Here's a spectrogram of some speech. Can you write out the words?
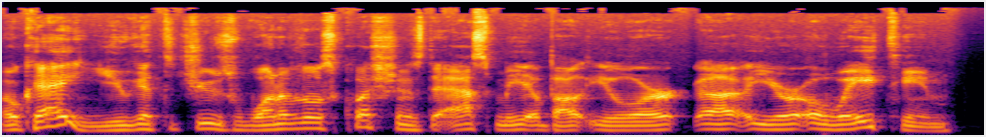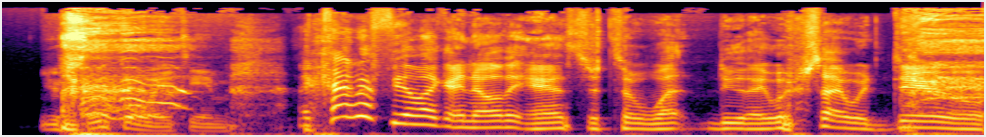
Okay, you get to choose one of those questions to ask me about your uh, your away team, your sleep away team. I kind of feel like I know the answer to what do they wish I would do.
